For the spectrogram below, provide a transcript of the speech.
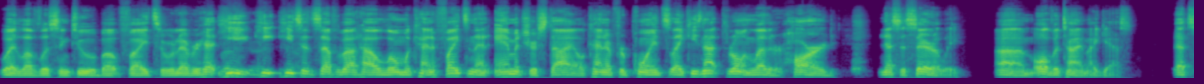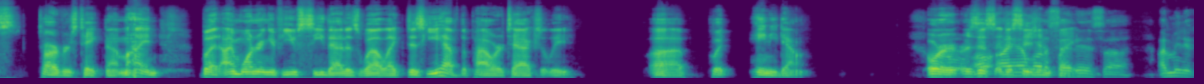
who I love listening to about fights or whatever he he, good, he he yeah. said stuff about how Loma kind of fights in that amateur style kind of for points like he's not throwing leather hard necessarily um all the time I guess that's Tarver's take not mine but I'm wondering if you see that as well. Like, does he have the power to actually uh, put Haney down, or, Well, or is this I- a I decision say fight? this, uh, I mean, if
